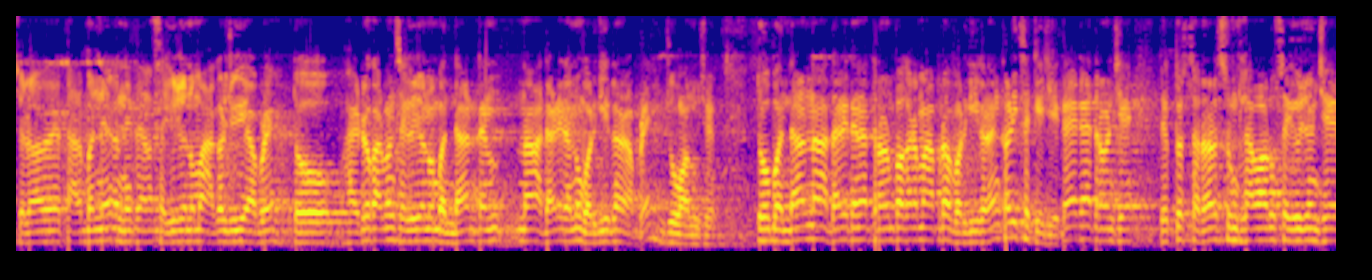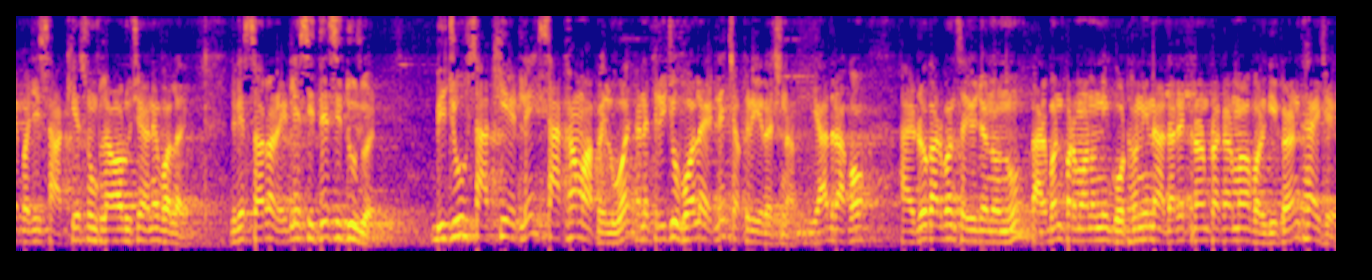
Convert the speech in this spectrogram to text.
ચલો હવે કાર્બન અને તેના સંયોજનોમાં આગળ જોઈએ આપણે. તો હાઇડ્રોકાર્બન સંયોજનનું બંધારણના આધારે તેનું વર્ગીકરણ આપણે જોવાનું છે. તો બંધારણના આધારે તેના ત્રણ પ્રકારમાં આપણે વર્ગીકરણ કરી શકીએ છીએ. કયા કયા ત્રણ છે? એક તો સરળ શૃંખલાવાળું સંયોજન છે, પછી શાખીય શૃંખલાવાળું છે અને વલય. એટલે કે સરળ એટલે સીધે સીધું જ હોય. બીજું શાખી એટલે શાખામાં આપેલું હોય અને ત્રીજું વલય એટલે ચક્રીય રચના. યાદ રાખો, હાઇડ્રોકાર્બન સંયોજનોનું કાર્બન પરમાણુની ગોઠવણીના આધારે ત્રણ પ્રકારમાં વર્ગીકરણ થાય છે.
